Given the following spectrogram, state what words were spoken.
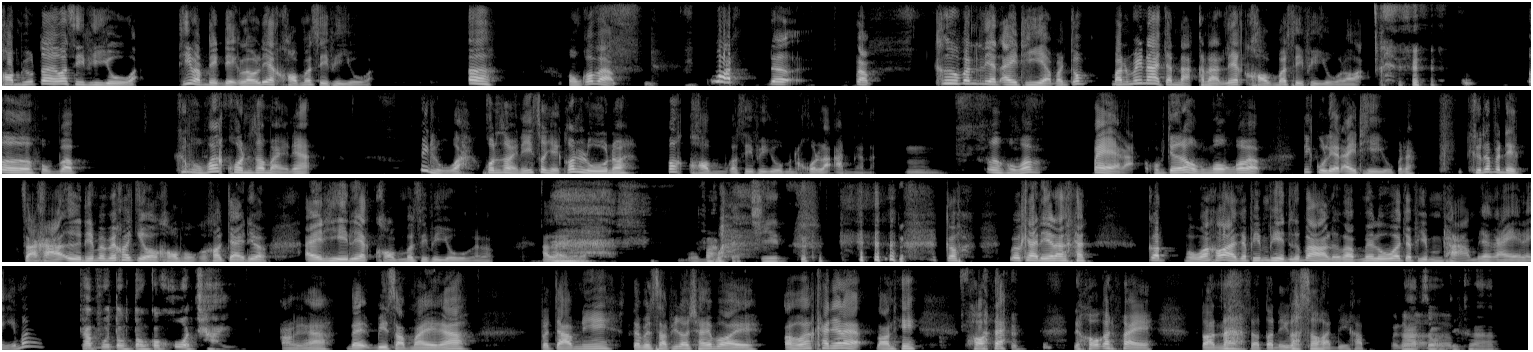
คอมพิวเตอร์ว่า CPU อะ ที่แบบเด็กๆ เราเรียกคอมว่า CPU อะ เออ ผมก็แบบ what the แบบคือมันเรียนไอทีอะ มันก็มันไม่น่าจะหนักขนาดเรียกคอมว่า CPU แล้วอะ เออ ผมแบบ คือผมว่าคนสมัยเนี้ยไม่รู้อะ คนสมัยนี้ส่วนใหญ่ก็รู้เนาะว่าคอมกับ CPU มันคนละอันกันอะอืมเออ ผมว่าแปลกอะ ผมเจอแล้วผมงงว่าแบบ นี่กูเรียนไอทีอยู่ปะเนะคือถ้าเป็นเด็ก สาขาอื่นที่มันไม่ค่อยเกี่ยวกับคอมผมก็เข้าใจที่แบบไอทีเรียกคอมว่า CPU แบบอะไรวะเนี่ยผมฝากว่าแบบชีตก็ก็แค่นี้แล้วกันก็ผมว่าเขาอาจจะพิมพ์ผิดหรือเปล่า หรือแบบไม่รู้ว่าจะพิมพ์ถามยังไงอะไรอย่างงี้มั้งถ้าพูดตรงๆก็โคตรชัยเอาอีกแล้วได้มีศัพท์ใหม่อีกแล้วประจำนี้แต่เป็นศัพท์ที่เราใช้บ่อย เอาว่าแค่นี้แหละ ตอนนี้พอแล้วเดี๋ยวพบกันใหม่ตอนหน้าสำหรับตอนนี้ก็สวัสดีครับ สวัสคดีรับครับสวัสดีครับ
